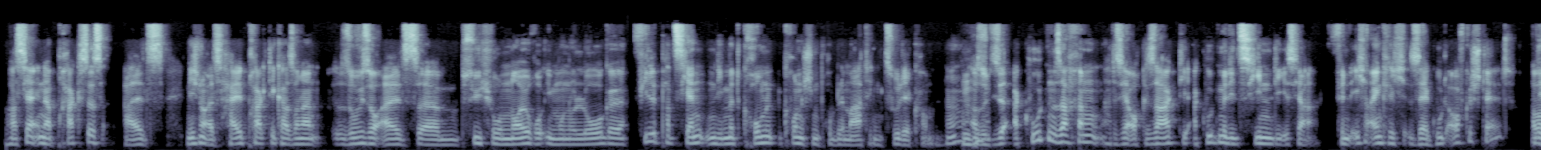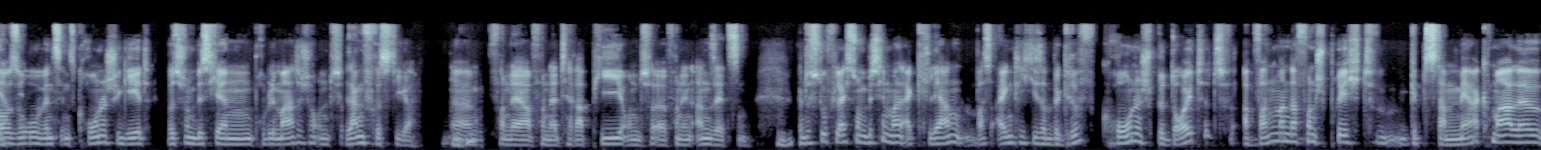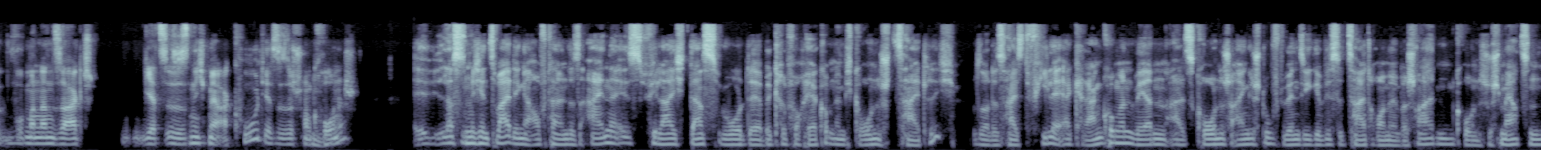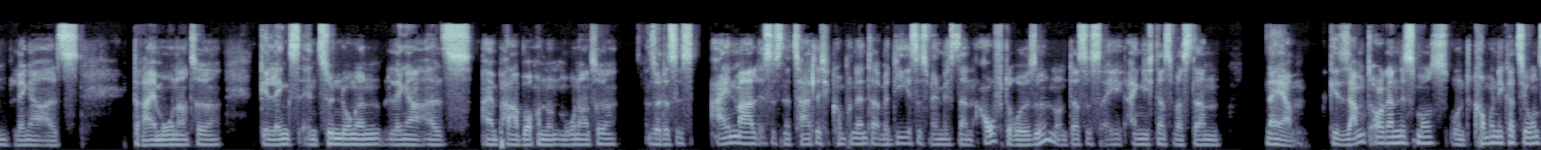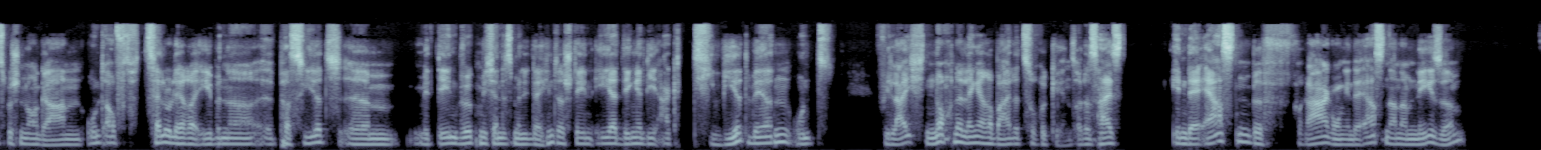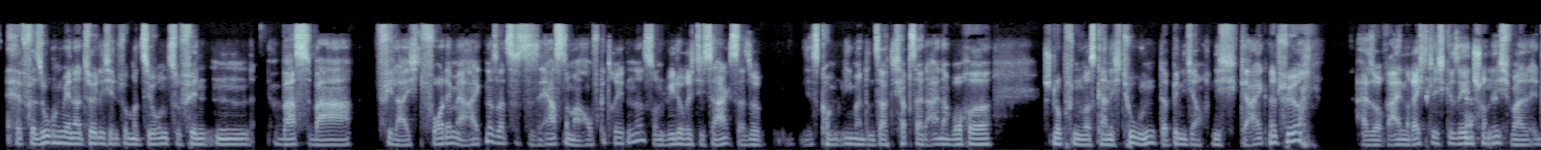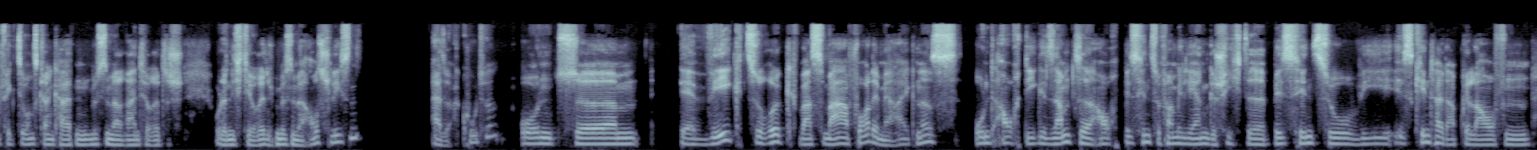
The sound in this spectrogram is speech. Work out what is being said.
Du hast ja in der Praxis als, nicht nur als Heilpraktiker, sondern sowieso als ähm, Psychoneuroimmunologe viele Patienten, die mit chronischen Problematiken zu dir kommen. Ne? Mhm. Also diese akuten Sachen, hat es ja auch gesagt, die Akutmedizin, die ist ja, finde ich, eigentlich sehr gut aufgestellt. Aber ja. so, wenn es ins Chronische geht, wird es schon ein bisschen problematischer und langfristiger. Mhm. Ähm, von, der, von der Therapie und äh, von den Ansätzen. Mhm. Könntest du vielleicht so ein bisschen mal erklären, was eigentlich dieser Begriff chronisch bedeutet? Ab wann man davon spricht? Gibt es da Merkmale, wo man dann sagt, jetzt ist es nicht mehr akut, jetzt ist es schon mhm. chronisch? Äh, lass es mich in zwei Dinge aufteilen. Das eine ist vielleicht das, wo der Begriff auch herkommt, nämlich chronisch zeitlich. So, das heißt, viele Erkrankungen werden als chronisch eingestuft, wenn sie gewisse Zeiträume überschreiten. Chronische Schmerzen länger als drei Monate, Gelenksentzündungen länger als ein paar Wochen und Monate. Also das ist einmal ist es eine zeitliche Komponente, aber die ist es, wenn wir es dann aufdröseln und das ist eigentlich das, was dann, naja, Gesamtorganismus und Kommunikation zwischen Organen und auf zellulärer Ebene äh, passiert, ähm, mit den Wirkmechanismen, die dahinter stehen, eher Dinge, die aktiviert werden und vielleicht noch eine längere Weile zurückgehen. So, das heißt, in der ersten Befragung, in der ersten Anamnese versuchen wir natürlich Informationen zu finden, was war vielleicht vor dem Ereignis, als es das erste Mal aufgetreten ist. Und wie du richtig sagst, also es kommt niemand und sagt, ich habe seit einer Woche Schnupfen, was kann ich tun? Da bin ich auch nicht geeignet für. Also rein rechtlich gesehen schon nicht, weil Infektionskrankheiten müssen wir rein theoretisch oder nicht theoretisch müssen wir ausschließen. Also akute. Und ähm, der Weg zurück, was war vor dem Ereignis und auch die gesamte, auch bis hin zur familiären Geschichte, bis hin zu, wie ist Kindheit abgelaufen,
